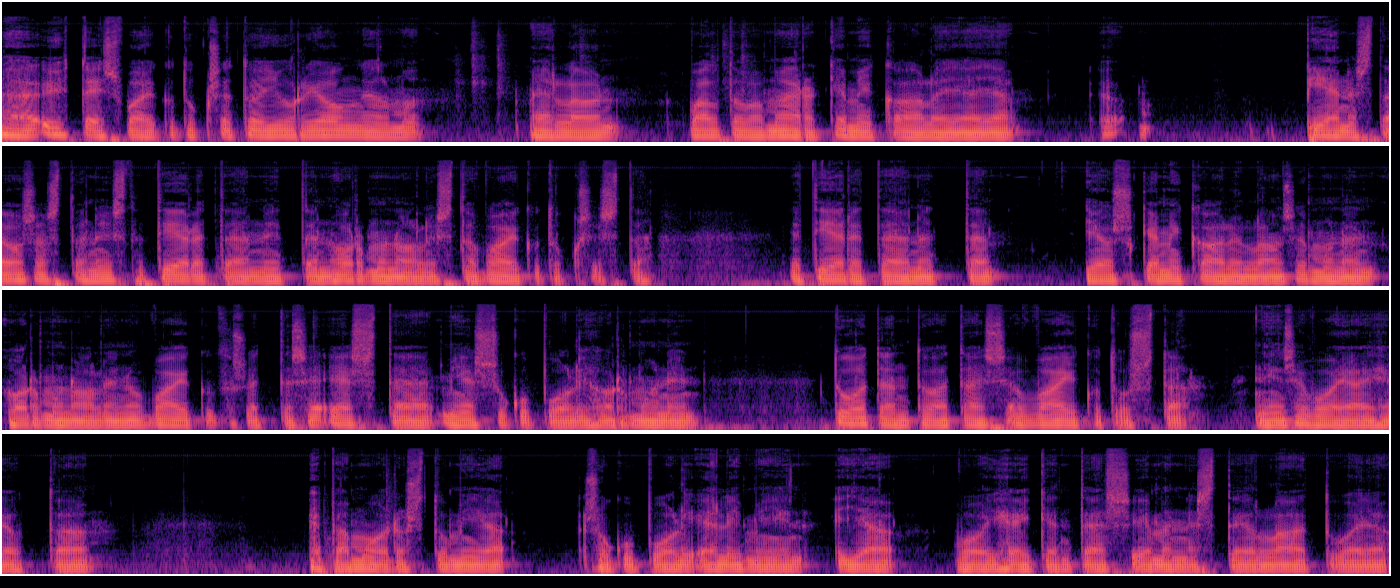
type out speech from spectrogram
Nämä yhteisvaikutukset on juuri ongelma. Meillä on valtava määrä kemikaaleja ja pienestä osasta niistä tiedetään niiden hormonaalista vaikutuksista. Ja tiedetään, että jos kemikaalilla on semmoinen hormonaalinen vaikutus, että se estää miessukupuolihormonin tuotantoa tai sen vaikutusta, niin se voi aiheuttaa epämuodostumia sukupuolielimiin ja voi heikentää siemennesteen laatua ja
